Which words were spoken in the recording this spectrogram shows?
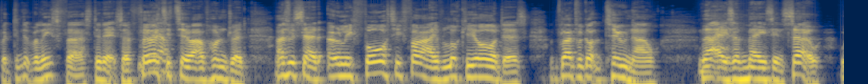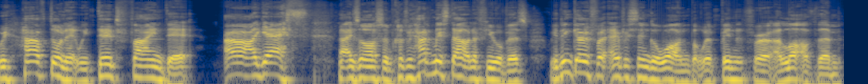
But didn't release first, did it? So 32 out of 100. As we said, only 45 lucky orders. I'm glad we've got two now. That is amazing. So we have done it. We did find it. Ah, yes. That is awesome because we had missed out on a few others. We didn't go for every single one, but we've been for a lot of them.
